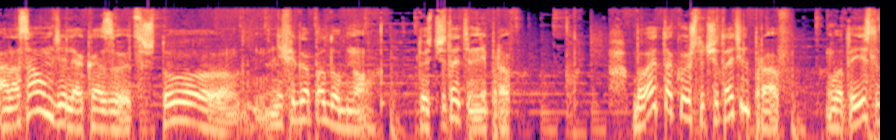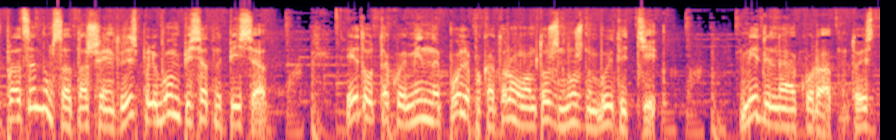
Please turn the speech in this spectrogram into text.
А на самом деле оказывается, что нифига подобного. То есть читатель не прав. Бывает такое, что читатель прав. Вот, и если в процентном соотношении, то здесь по-любому 50 на 50. И это вот такое минное поле, по которому вам тоже нужно будет идти. Медленно и аккуратно. То есть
